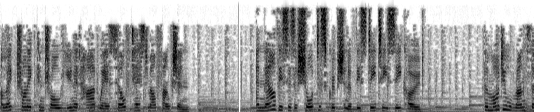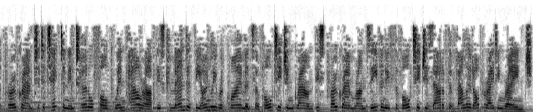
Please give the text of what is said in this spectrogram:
Electronic Control Unit Hardware Self-Test Malfunction. And now this is a short description of this DTC code. The module runs the program to detect an internal fault when power-up is commanded the only requirements are voltage and ground This program runs even if the voltage is out of the valid operating range.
